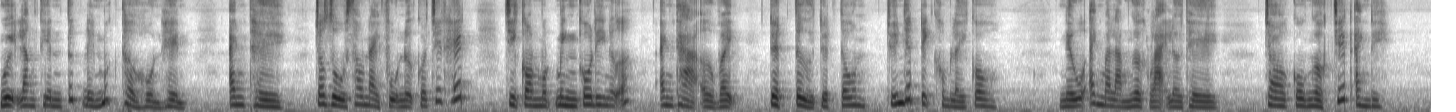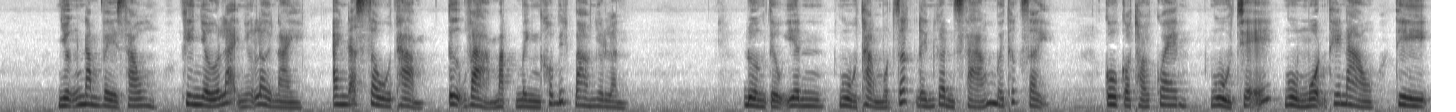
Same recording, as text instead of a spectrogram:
Ngụy Lăng Thiên tức đến mức thở hổn hển, anh thề, cho dù sau này phụ nữ có chết hết, chỉ còn một mình cô đi nữa, anh thả ở vậy, tuyệt tử tuyệt tôn, chứ nhất định không lấy cô. Nếu anh mà làm ngược lại lời thề, cho cô ngược chết anh đi. Những năm về sau, khi nhớ lại những lời này, anh đã sầu thảm, tự vả mặt mình không biết bao nhiêu lần. Đường Tiểu Yên ngủ thẳng một giấc đến gần sáng mới thức dậy. Cô có thói quen ngủ trễ, ngủ muộn thế nào thì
